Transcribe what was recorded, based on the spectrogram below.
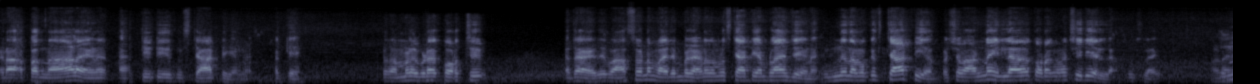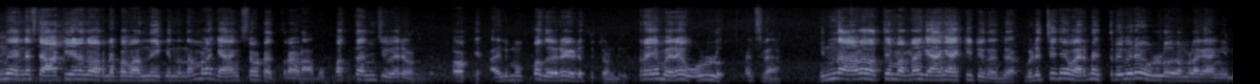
എടാ അപ്പൊ നാളെയാണ് ആക്ടിവിറ്റീസ് സ്റ്റാർട്ട് ചെയ്യുന്നത്. ഓക്കെ അപ്പൊ നമ്മളിവിടെ കുറച്ച് അതായത് വാസവണ്ണം വരുമ്പോഴാണ് നമ്മൾ സ്റ്റാർട്ട് ചെയ്യാൻ പ്ലാൻ ചെയ്യണത് ഇന്ന് നമുക്ക് സ്റ്റാർട്ട് ചെയ്യാം. പക്ഷെ വണ്ണം ഇല്ലാതെ തുടങ്ങുന്നത് ശരിയല്ല. മനസ്സിലായി? ഇന്ന് തന്നെ സ്റ്റാർട്ട് ചെയ്യണമെന്ന് പറഞ്ഞപ്പോ വന്നിരിക്കുന്നത് നമ്മളെ ഗ്യാങ് ഔട്ട് എത്രടാ? മുപ്പത്തഞ്ച് പേരെ ഉണ്ട് ഓക്കെ അതിൽ മുപ്പത് പേരെ എടുത്തിട്ടുണ്ട്. ഇത്രയും പേരെ ഉള്ളൂ. മനസ്സിലായോ? ഇന്നാണ് സത്യം പറഞ്ഞാൽ ഗാങ് ആക്ടിവിറ്റി എന്ന് വെച്ചാൽ വിളിച്ചു കഴിഞ്ഞാൽ വരണ ഇത്ര വരെ ഉള്ളൂ നമ്മളെ ഗ്യാങ്ങിൽ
